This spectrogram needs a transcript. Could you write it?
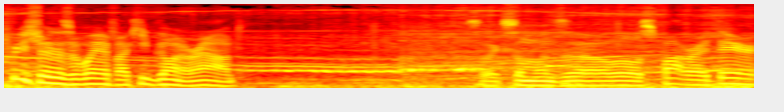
Pretty sure there's a way if I keep going around. Like someone's uh, little spot right there.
